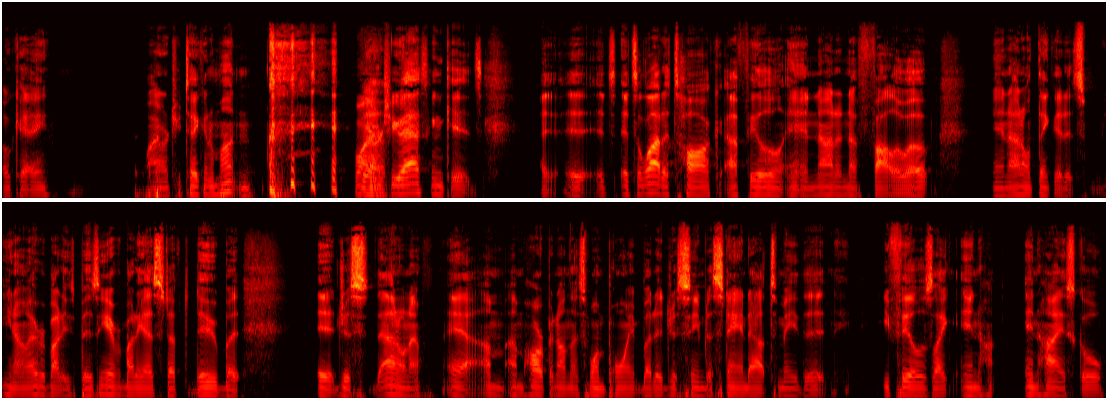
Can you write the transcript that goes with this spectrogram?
okay. Why aren't you taking them hunting? why yeah. aren't you asking kids? It's it's a lot of talk I feel and not enough follow up. And I don't think that it's you know everybody's busy, everybody has stuff to do, but it just I don't know. Yeah, I'm I'm harping on this one point, but it just seemed to stand out to me that he feels like in in high school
